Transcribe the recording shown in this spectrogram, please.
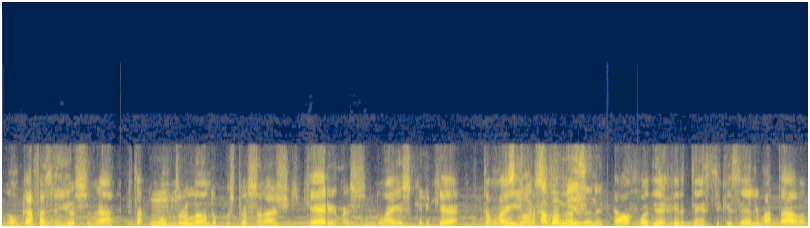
não quer fazer isso, né? Ele tá uhum. controlando os personagens que querem, mas não é isso que ele quer. Então mas aí. Não acaba a mesa, né? É o poder que ele tem, se quiser, ele matava,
